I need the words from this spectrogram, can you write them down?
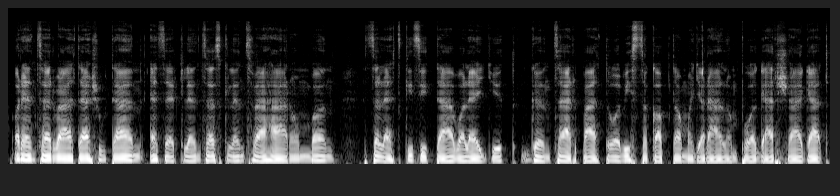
A rendszerváltás után 1993-ban Szelecki Zitával együtt Gönc Árpától visszakapta a magyar állampolgárságát,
